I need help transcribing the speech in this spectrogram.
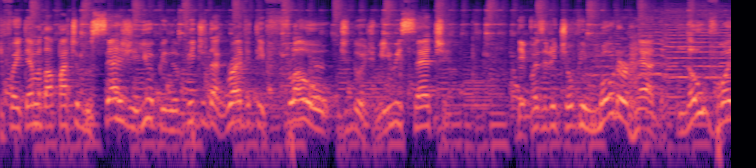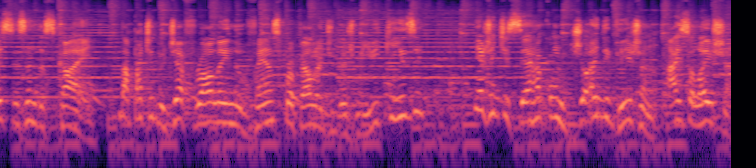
que foi tema da parte do Serge Yupp no vídeo da Gravity Flow, de 2007. Depois a gente ouve Motorhead, No Voices in the Sky, da parte do Jeff Rowley no Vans Propeller de 2015. E a gente encerra com Joy Division, Isolation,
